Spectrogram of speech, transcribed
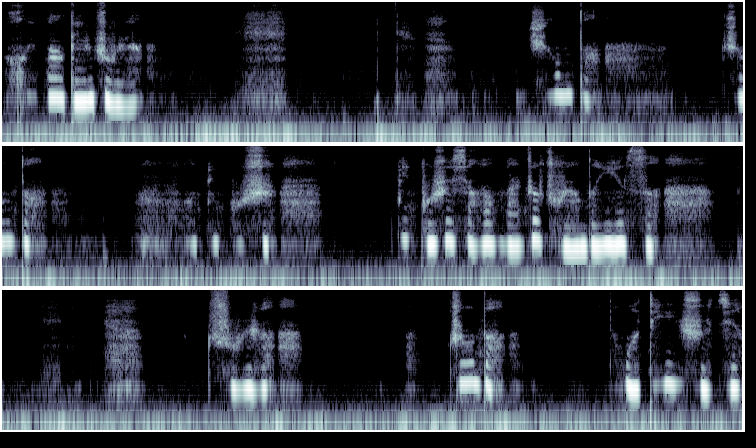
汇报给主人。真的。真的，我并不是，并不是想要瞒着主人的意思。主人，真的，我第一时间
